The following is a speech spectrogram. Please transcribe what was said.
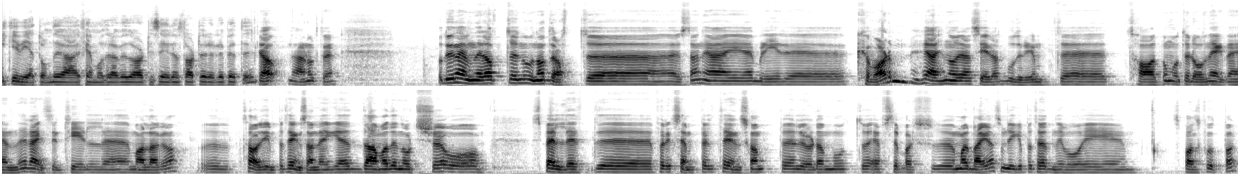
ikke vet om det er 35 dager til serien starter, eller Petter? Ja, det er nok det. Og Du nevner at noen har dratt, eh, Øystein. Jeg, blir eh, kvalm jeg, når jeg ser at Bodø-Glimt eh, tar på en måte loven i egne hender. Reiser til Malaga, tar inn på treningsanlegget Dama de Noche og spiller f.eks. treningskamp lørdag mot FC Marbella, som ligger på tredje nivå i spansk fotball.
